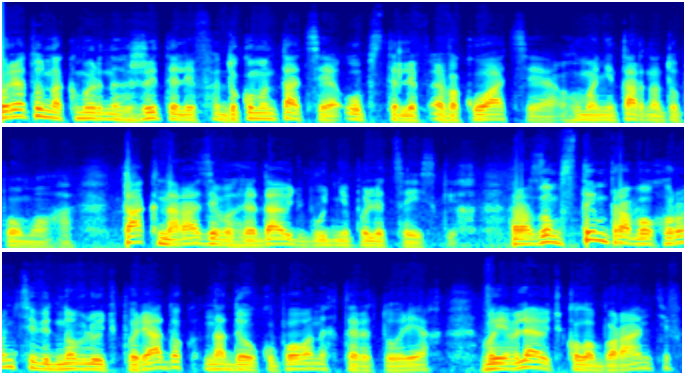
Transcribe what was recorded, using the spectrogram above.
Порятунок мирних жителів, документація обстрілів, евакуація, гуманітарна допомога. Так наразі виглядають будні поліцейських. Разом з тим правоохоронці відновлюють порядок на деокупованих територіях, виявляють колаборантів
